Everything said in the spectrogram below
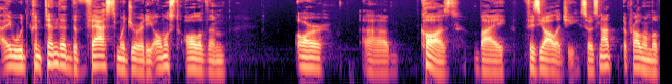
I would contend that the vast majority, almost all of them, are uh, caused by physiology. So it's not a problem of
